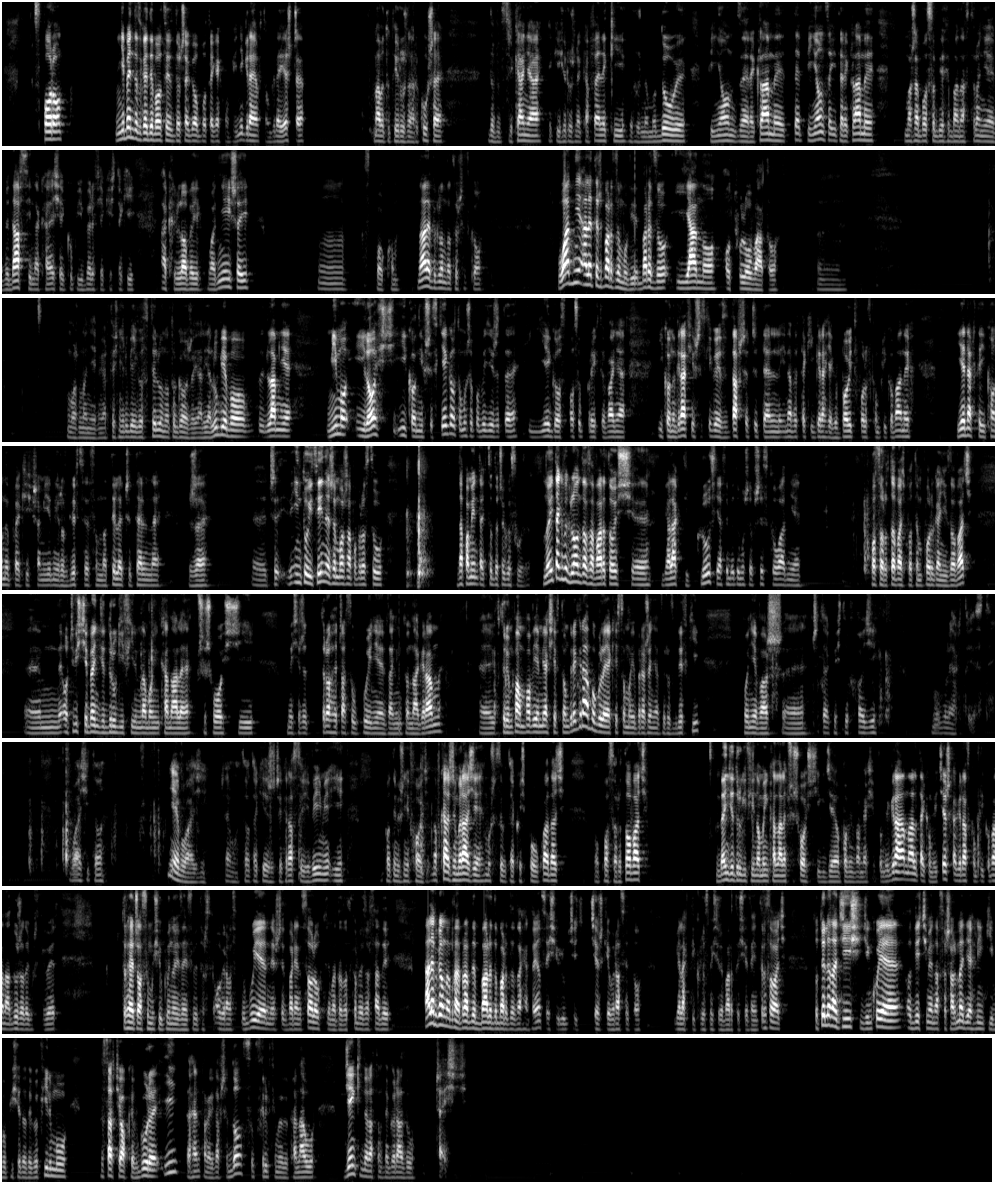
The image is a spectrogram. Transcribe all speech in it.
sporo. Nie będę zgadywał, co jest do czego, bo tak jak mówię, nie grałem w tą grę jeszcze. Mamy tutaj różne arkusze do wypstrykania, jakieś różne kafelki, różne moduły, pieniądze, reklamy. Te pieniądze i te reklamy można było sobie chyba na stronie wydawcy na KS-ie kupić wersję jakiejś takiej akrylowej, ładniejszej. Mm, spoko. No ale wygląda to wszystko ładnie, ale też bardzo mówię, bardzo jano otulowato. Mm. Można, nie wiem, jak ktoś nie lubi jego stylu, no to gorzej, ale ja lubię, bo dla mnie, mimo ilości ikon i wszystkiego, to muszę powiedzieć, że jego sposób projektowania ikonografii wszystkiego jest zawsze czytelny i nawet w takich grach jak Voidfall skomplikowanych, jednak te ikony po jakiejś przynajmniej jednej rozgrywce są na tyle czytelne, że y, czy intuicyjne, że można po prostu zapamiętać, co do czego służy. No i tak wygląda zawartość e, Galactic Cruise. Ja sobie tu muszę wszystko ładnie posortować, potem poorganizować. Oczywiście będzie drugi film na moim kanale w przyszłości. Myślę, że trochę czasu upłynie, zanim to nagram, e, w którym Wam powiem, jak się w tą grę gra, w ogóle jakie są moje wrażenia z rozgrywki, ponieważ, e, czy to jakoś tu wchodzi? W ogóle jak to jest? Włazi to? Nie włazi. Czemu? To takie rzeczy. Raz coś wyjmie i, potem już nie wchodzi. No w każdym razie muszę sobie to jakoś poukładać, posortować. Będzie drugi film na moim kanale w przyszłości, gdzie opowiem Wam, jak się w to gra, no ale tak mówię, ciężka gra, skomplikowana, dużo tego wszystkiego jest. Trochę czasu musi upłynąć, zanim sobie to wszystko ogram, spróbuję. No jeszcze jest wariant solo, który ma dodatkowe zasady, ale wygląda to naprawdę bardzo, bardzo zachęcająco. Jeśli lubicie ciężkie rasy, to Galactic Cruise myślę, że warto się zainteresować. To tyle na dziś. Dziękuję. Odwiedźcie mnie na social mediach, linki w opisie do tego filmu. Zostawcie łapkę w górę i zachęcam jak zawsze do subskrypcji mojego kanału. Dzięki, do następnego razu. Cześć!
